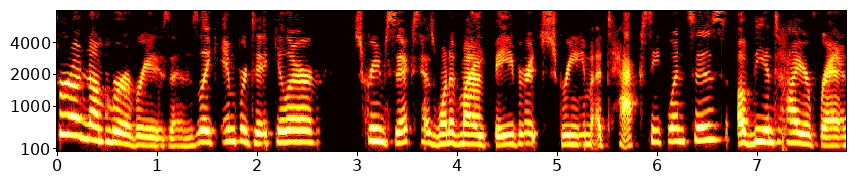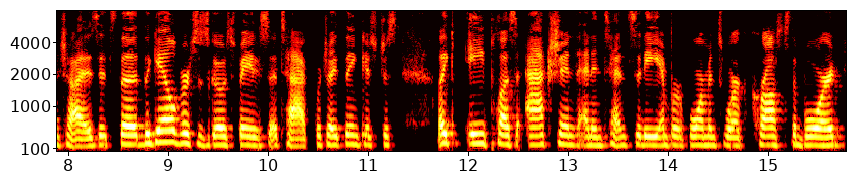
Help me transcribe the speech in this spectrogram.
for a number of reasons. Like in particular, Scream 6 has one of my favorite Scream attack sequences of the entire franchise. It's the the Gale versus Ghostface attack, which I think is just like A plus action and intensity and performance work across the board.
